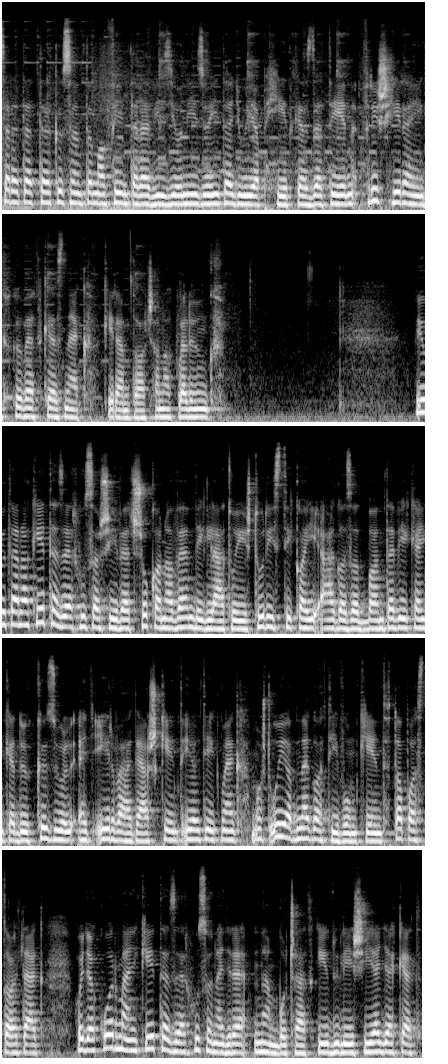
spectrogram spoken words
Szeretettel köszöntöm a Fénytelevízió nézőit egy újabb hét kezdetén. Friss híreink következnek, kérem tartsanak velünk! Miután a 2020-as évet sokan a vendéglátó és turisztikai ágazatban tevékenykedők közül egy érvágásként élték meg, most újabb negatívumként tapasztalták, hogy a kormány 2021-re nem bocsát ki üdülési jegyeket.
